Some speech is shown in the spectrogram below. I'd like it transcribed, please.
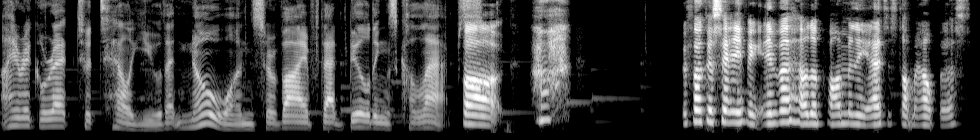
I regret to tell you that no one survived that building's collapse. Fuck. Huh? Before I could say anything, Invar held a palm in the air to stop my outburst.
